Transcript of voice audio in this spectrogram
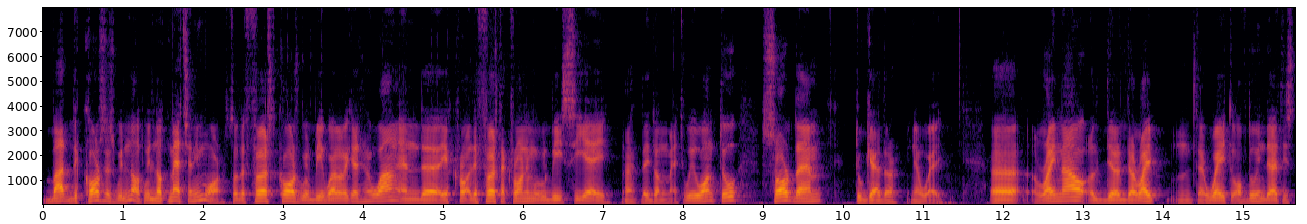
but the courses will not will not match anymore. So the first course will be web application 1 and uh, the first acronym will be ca they don't match. We want to sort them together in a way. Uh, right now the, the right mm, the way to, of doing that is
